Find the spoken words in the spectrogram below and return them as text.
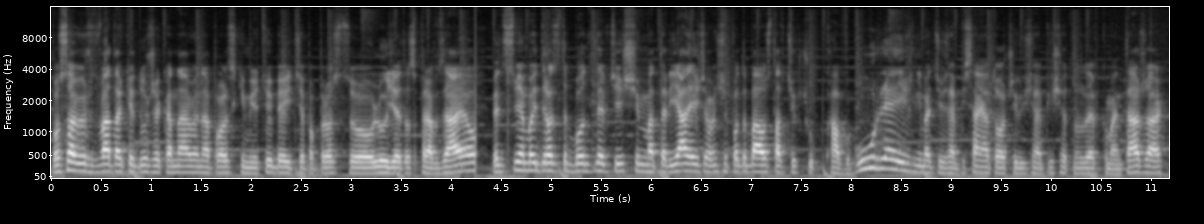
Bo są już dwa takie duże kanały na polskim YouTubie, gdzie po prostu ludzie to sprawdzają. Więc w sumie, moi drodzy, to było tyle w dzisiejszym materiale. Jeżeli Wam się podobało, stawcie kciuka w górę. Jeżeli macie coś napisania, to oczywiście napiszcie to w komentarzach.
